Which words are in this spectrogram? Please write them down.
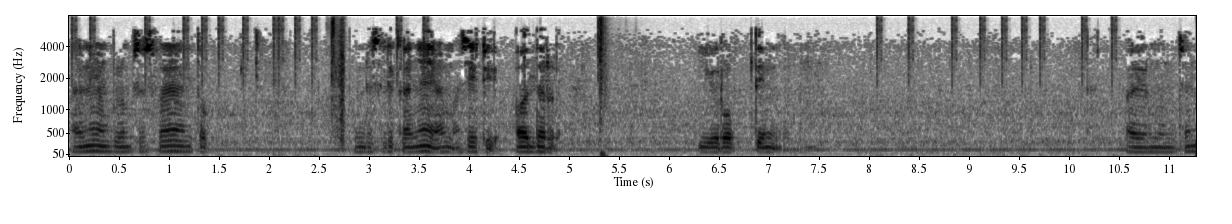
nah, ini yang belum sesuai untuk Bundesliga-nya ya masih di order Europe team Bayern Munchen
